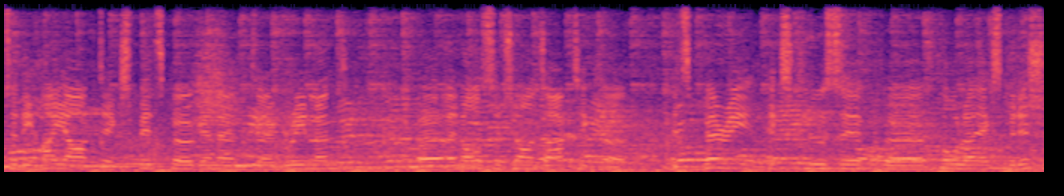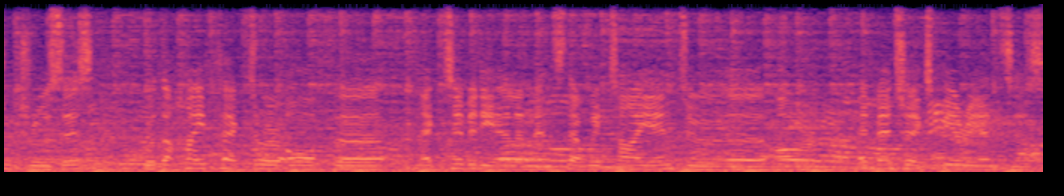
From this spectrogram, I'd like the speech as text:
to the high Arctic, Spitsbergen and uh, Greenland, uh, and also to Antarctica. It's very exclusive uh, polar expedition cruises with a high factor of uh, activity elements that we tie into uh, our adventure experiences.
